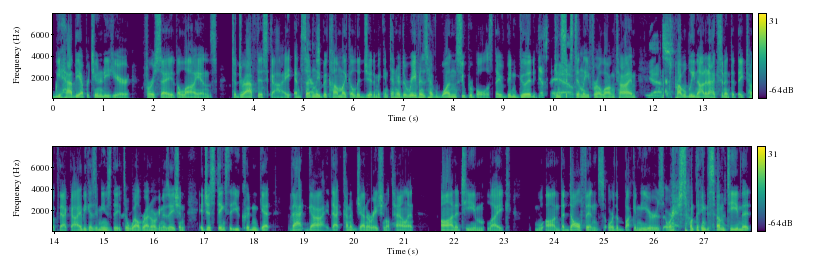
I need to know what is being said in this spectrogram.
we had the opportunity here for say the lions to draft this guy and suddenly become like a legitimate contender. The ravens have won super bowls. They've been good Yes, consistently for a long time. Yes, that's probably not an accident that they took that guy because it means that it's a well-run organization. It just stinks that you couldn't get that guy, that kind of generational talent on a team like on the Dolphins or the Buccaneers or something, some team that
